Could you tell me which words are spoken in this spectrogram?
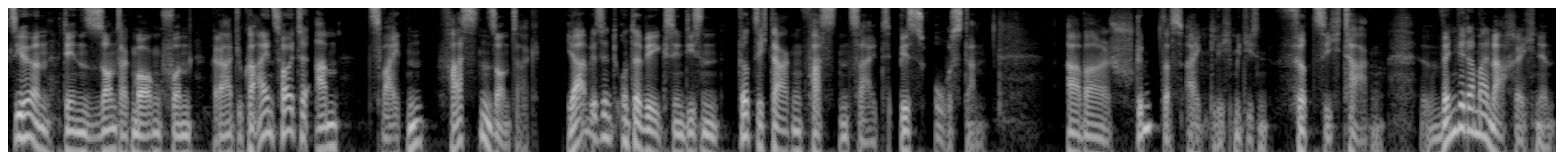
Sie hören den Sonntagmorgen von Radio K1 heute am zweiten Fastensonntag. Ja, wir sind unterwegs in diesen 40 Tagen Fastenzeit bis Ostern. Aber stimmt das eigentlich mit diesen 40 Tagen? Wenn wir da mal nachrechnen,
